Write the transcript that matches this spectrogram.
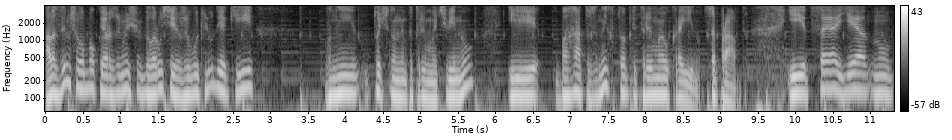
Але з іншого боку, я розумію, що в Білорусі живуть люди, які вони точно не підтримують війну, і багато з них хто підтримує Україну. Це правда. І це є ну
